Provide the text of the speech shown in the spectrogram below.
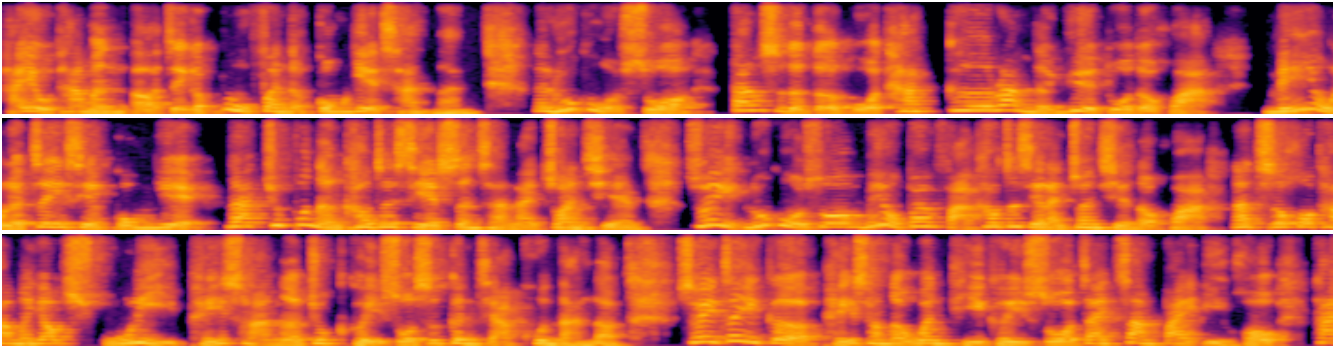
还有他们呃这个部分的工业产能。那如果说当时的德国它割让的越多的话，没有了这一些工业，那就不能靠这些生产来赚钱。所以如果说没有办法靠这些来赚钱的话，那之后他们要处理赔偿呢，就可以说是更加困难了。所以这一个赔偿的问题，可以说在战败以后，它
